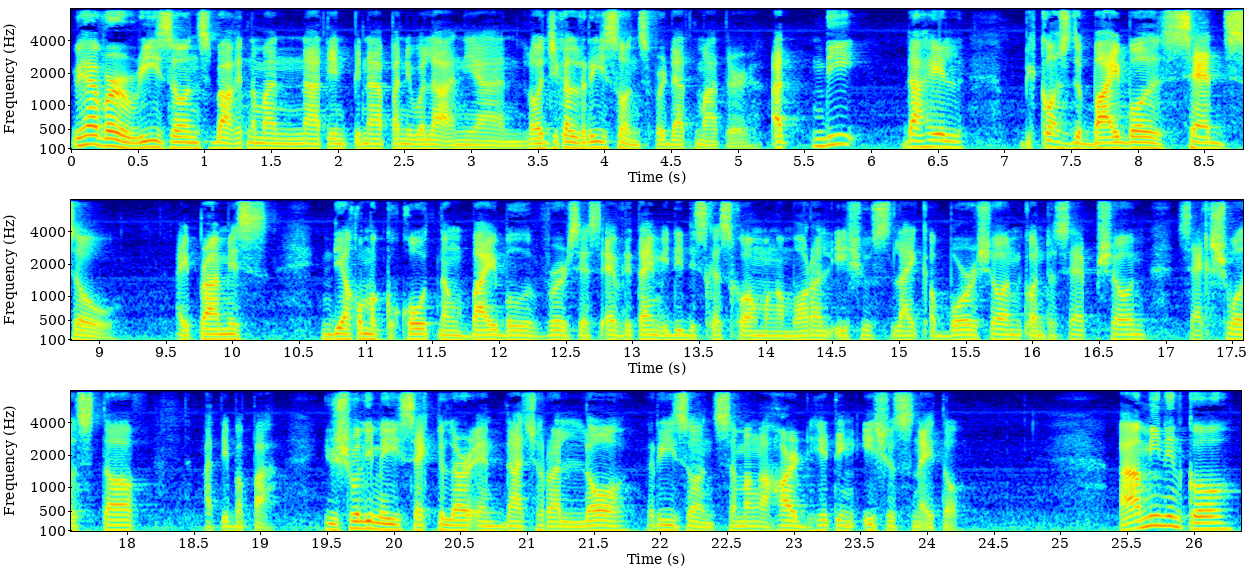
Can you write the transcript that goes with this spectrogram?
we have our reasons bakit naman natin pinapaniwalaan yan. Logical reasons for that matter. At hindi dahil because the Bible said so. I promise, hindi ako magko-quote ng Bible verses every time i-discuss ko ang mga moral issues like abortion, contraception, sexual stuff, at iba pa. Usually may secular and natural law reasons sa mga hard-hitting issues na ito. Aaminin ko,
